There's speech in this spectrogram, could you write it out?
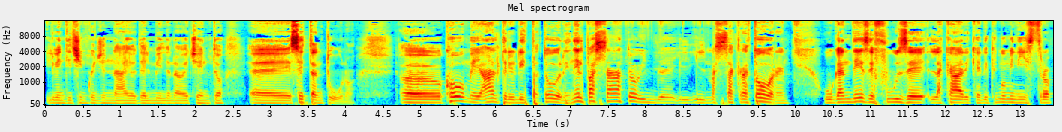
il 25 gennaio del 1971. Uh, come altri dittatori nel passato, il, il, il, massacratore ugandese fuse la carica di primo ministro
